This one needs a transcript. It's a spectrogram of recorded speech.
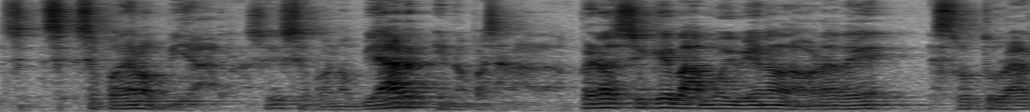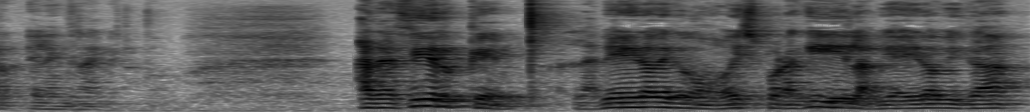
se, pueden obviar, ¿sí? Se pueden obviar y no pasa nada. Pero sí que va muy bien a la hora de estructurar el entrenamiento. A decir que la vía aeróbica, como veis por aquí, la vía aeróbica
